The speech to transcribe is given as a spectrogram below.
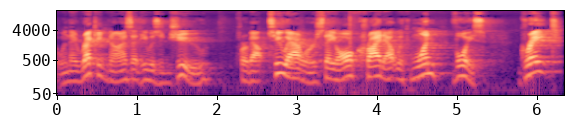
But when they recognized that he was a Jew, for about two hours they all cried out with one voice Great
